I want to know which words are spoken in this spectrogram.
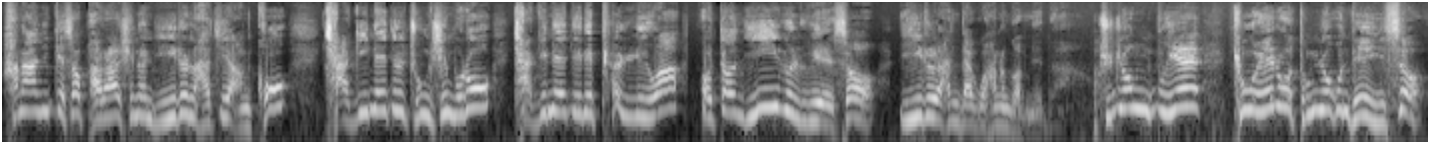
하나님께서 바라시는 일은 하지 않고 자기네들 중심으로 자기네들의 편리와 어떤 이익을 위해서 일을 한다고 하는 겁니다. 주정부의 교회로 등록은 돼 있어.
